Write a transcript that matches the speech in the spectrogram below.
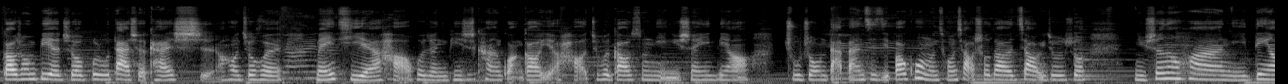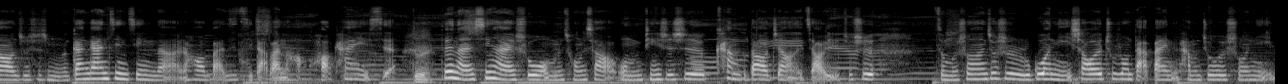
高中毕业之后步入大学开始，然后就会媒体也好，或者你平时看的广告也好，就会告诉你女生一定要注重打扮自己。包括我们从小受到的教育，就是说女生的话，你一定要就是什么干干净净的，然后把自己打扮的好好看一些。对，对男性来说，我们从小我们平时是看不到这样的教育，就是。怎么说呢？就是如果你稍微注重打扮一点，他们就会说你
